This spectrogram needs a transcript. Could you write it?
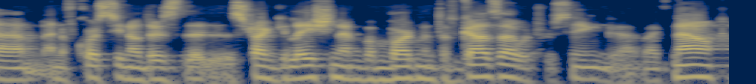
Um, and of course, you know, there's the strangulation and bombardment of Gaza, which we're seeing uh, right now.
